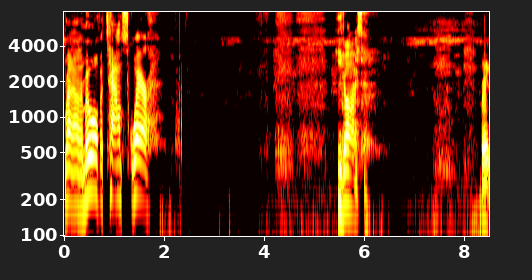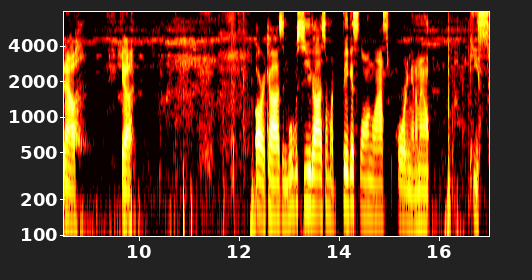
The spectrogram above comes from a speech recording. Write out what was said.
right now in the middle of a town square. You guys, right now, yeah. All right, guys, and we will see you guys on my biggest long last recording, and I'm out. Peace.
